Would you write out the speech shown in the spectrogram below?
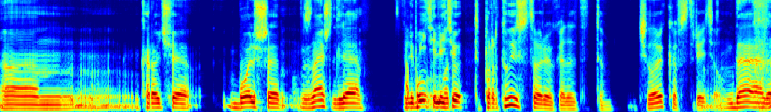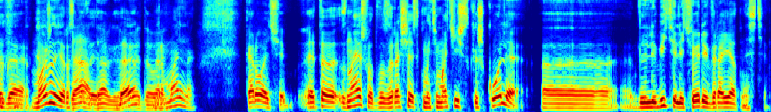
эм, короче, больше, знаешь, для А любителей... вот тю- ты про ту историю, когда ты там человека встретил? Да, да, да. Можно я рассказать? Да, да, давай, давай. Нормально? Короче, это, знаешь, вот возвращаясь к математической школе, э, для любителей теории вероятности.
